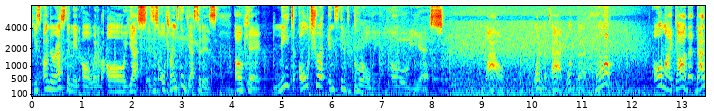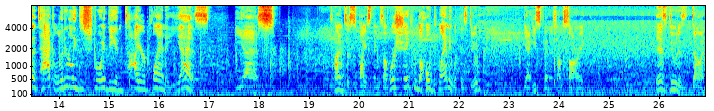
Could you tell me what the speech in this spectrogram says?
he's underestimated. Oh, wait a minute. Oh, yes. Is this Ultra Instinct? Yes, it is. Okay. Meet Ultra Instinct Broly. Oh, yes. Wow. What an attack. What the hell? Oh my god, that, that attack literally destroyed the entire planet. Yes. Yes. Time to spice things up. We're shaking the whole planet with this dude. Yeah, he's finished. I'm sorry. This dude is done.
